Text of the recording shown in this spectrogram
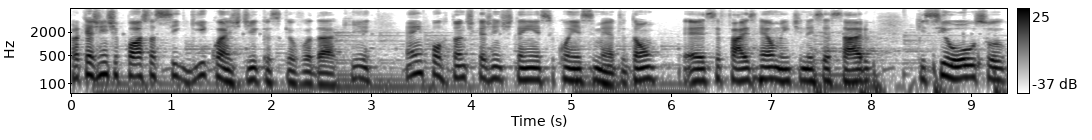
Para que a gente possa seguir com as dicas que eu vou dar aqui, é importante que a gente tenha esse conhecimento. Então, é, se faz realmente necessário que se ouça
